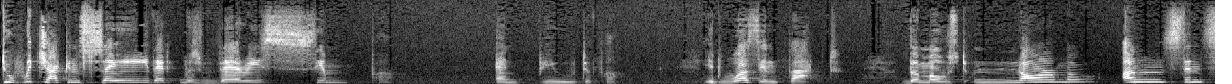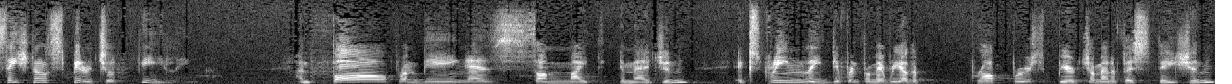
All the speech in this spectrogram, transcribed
To which I can say that it was very simple and beautiful. It was, in fact, the most normal, unsensational spiritual feeling. And far from being, as some might imagine, extremely different from every other proper spiritual manifestation,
